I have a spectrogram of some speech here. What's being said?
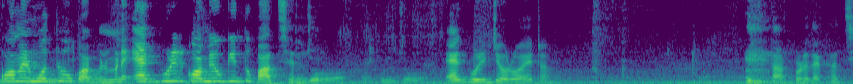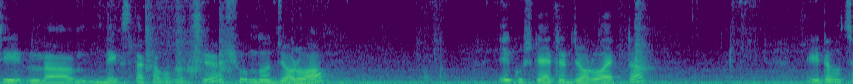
কমের মধ্যেও পাবেন মানে এক ভরির কমেও কিন্তু পাচ্ছেন। এক ভরির জড়োয়া এটা। তারপরে দেখাচ্ছি নেক্সট দেখাবো হচ্ছে সুন্দর জড়োয়া। একুশ ক্যারেটের জড়োয়া একটা। এটা হচ্ছে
